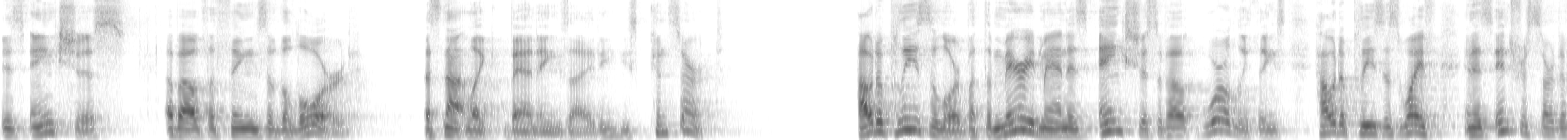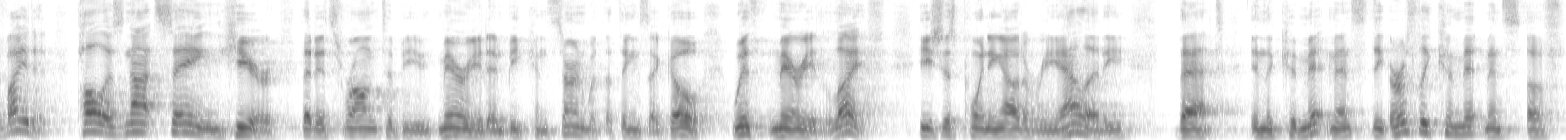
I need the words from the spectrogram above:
is anxious about the things of the Lord. That's not like bad anxiety, he's concerned how to please the Lord. But the married man is anxious about worldly things, how to please his wife, and his interests are divided. Paul is not saying here that it's wrong to be married and be concerned with the things that go with married life. He's just pointing out a reality that in the commitments, the earthly commitments of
